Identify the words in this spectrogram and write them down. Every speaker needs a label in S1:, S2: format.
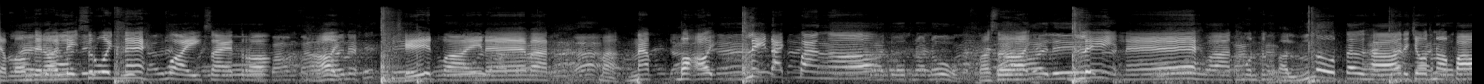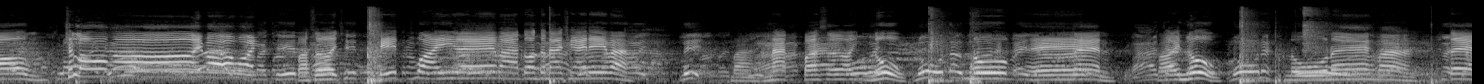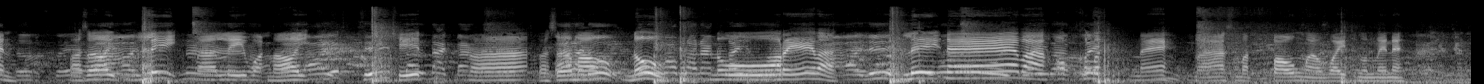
S1: ចាប់ឡំទៅឲ្យលេខស្រួយណែវាយខ្សែត្រង់ហើយឆេតវាយណែបាទបាទណាប់បោះឲ្យលីដាច់បាំងអ
S2: ចូលថ្នាក់នោះ
S1: បាទសើឲ្យលីណែបាទធ្ងន់ធ្ងរបាទលោតទៅហើយទៅចូលថ្នាក់ប៉ោងឆ្លងហើយបាទវាយបាទសើឲ្យឆេតវាយណែបាទតន្តនាឆ្ងាយទេបាទ
S2: លី
S1: បាទណាត់បាទសើឲ្យនូ
S2: នោះទៅ
S1: នូអេនហើយនូ
S2: នោះនេះ
S1: នូណែបាទតែនបាទសើឲ្យលីបាទលីវត្តហើយឈីតបាទបាទសើមកនូនូរេបាទ
S2: ហើយលី
S1: លីណែបាទអុកក្លិចណែបាទស្មាត់ប៉ោងមកវាយធ្ងន់មែនណា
